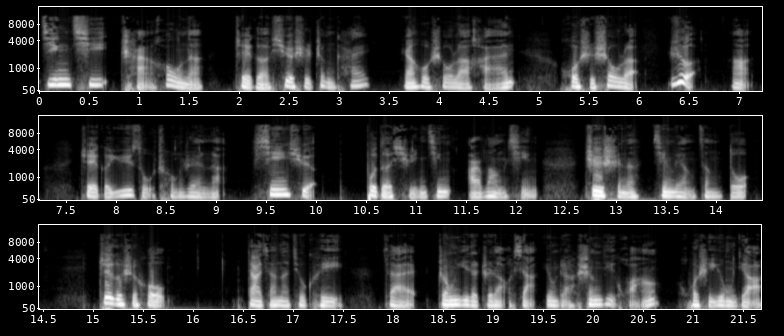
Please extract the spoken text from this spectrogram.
经期产后呢，这个血势正开，然后受了寒，或是受了热啊，这个瘀阻冲任了，心血不得循经而妄行，致使呢经量增多。这个时候，大家呢就可以在中医的指导下用点生地黄，或是用点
